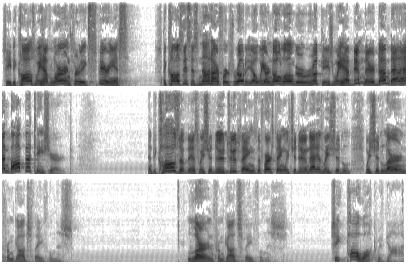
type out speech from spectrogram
See, because we have learned through experience, because this is not our first rodeo, we are no longer rookies. We have been there, done that, and bought the t shirt. And because of this, we should do two things. The first thing we should do, and that is we should, we should learn from God's faithfulness. Learn from God's faithfulness. See, Paul walked with God.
